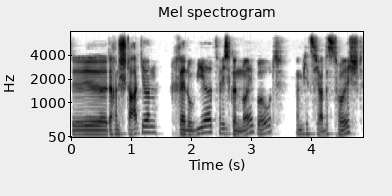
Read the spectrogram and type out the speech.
deren Stadion renoviert, wenn nicht sogar neu baut, wenn mich jetzt nicht alles täuscht.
